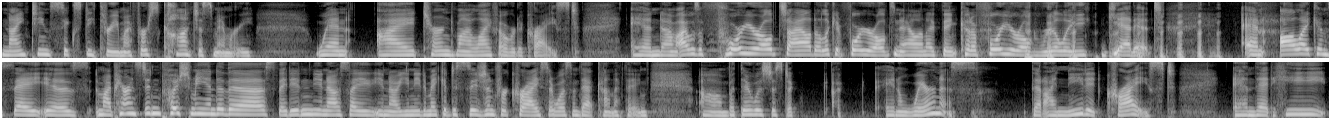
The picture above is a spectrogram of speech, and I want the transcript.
1963, my first conscious memory, when I turned my life over to Christ. And um, I was a four year old child. I look at four year olds now and I think, could a four year old really get it? And all I can say is, my parents didn't push me into this. They didn't, you know, say, you know, you need to make a decision for Christ. There wasn't that kind of thing. Um, but there was just a, a, an awareness that I needed Christ and that He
